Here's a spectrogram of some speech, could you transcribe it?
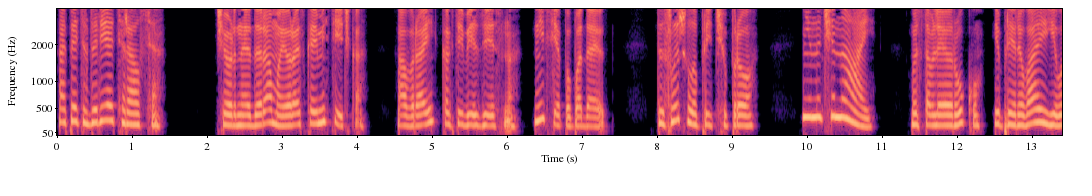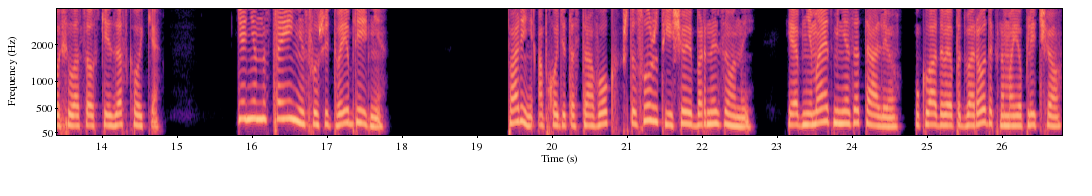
Опять в дыре отирался. «Черная дыра — мое райское местечко, а в рай, как тебе известно, не все попадают. Ты слышала притчу про...» «Не начинай!» Выставляю руку и прерываю его философские заскоки. «Я не в настроении слушать твои бредни». Парень обходит островок, что служит еще и барной зоной, и обнимает меня за талию, укладывая подбородок на мое плечо.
